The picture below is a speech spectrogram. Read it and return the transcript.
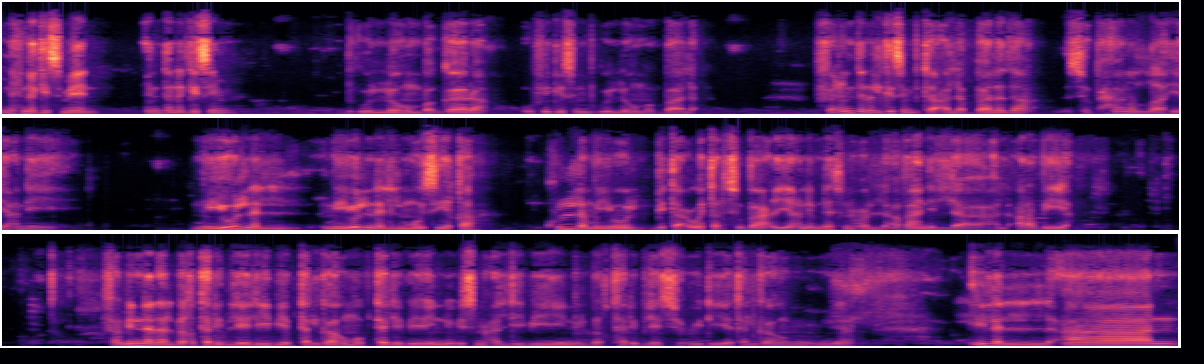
نحن قسمين. عندنا قسم بيقول لهم بقارة وفي قسم بيقول لهم أبالة. فعندنا القسم بتاع الأبالة ده سبحان الله يعني ميولنا ميولنا للموسيقى كل ميول بتاع وتر سباعي يعني بنسمع الأغاني ال- العربية. فمننا اللي بيغترب لليبيا بتلقاه مبتلي بإنه بيسمع الليبيين واللي بيغترب للسعودية تلقاه م- إلى الآن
